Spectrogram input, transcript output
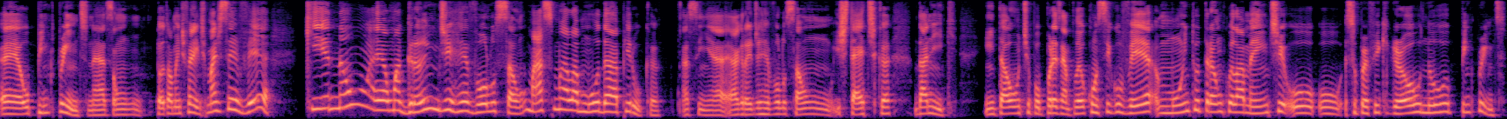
é, o Pink Print, né? São totalmente diferentes. Mas você vê que não é uma grande revolução. O máximo ela muda a peruca. Assim, é, é a grande revolução estética da Nick. Então, tipo, por exemplo, eu consigo ver muito tranquilamente o, o Super Freak Girl no Pink Print.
